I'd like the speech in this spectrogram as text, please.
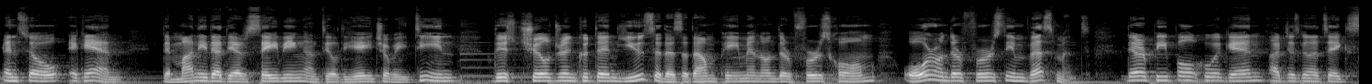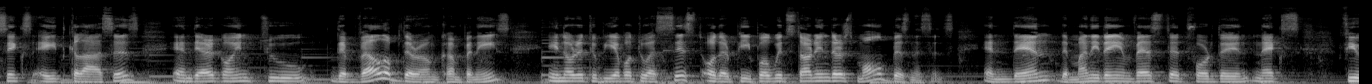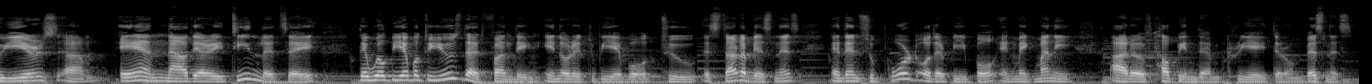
And so, again, the money that they are saving until the age of 18 these children could then use it as a down payment on their first home or on their first investment. There are people who, again, are just going to take six, eight classes and they're going to develop their own companies in order to be able to assist other people with starting their small businesses. And then the money they invested for the next few years, um, and now they're 18, let's say, they will be able to use that funding in order to be able to start a business and then support other people and make money out of helping them create their own business.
